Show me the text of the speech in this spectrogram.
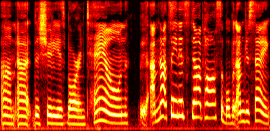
um, at the shittiest bar in town. I'm not saying it's not possible, but I'm just saying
